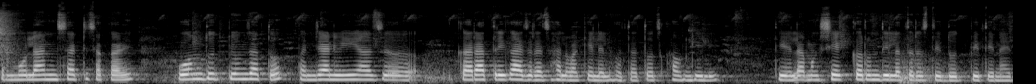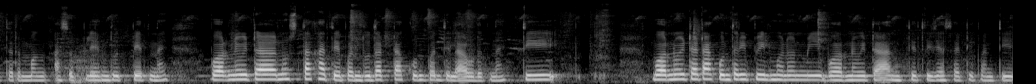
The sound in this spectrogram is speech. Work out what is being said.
तर मुलांसाठी सकाळी ओम दूध पिऊन जातो. पण जानवी आज का रात्री गाजराचा हलवा केलेला होता तोच खाऊन गेली. तिला मग शेक करून दिला तरच ती दूध पिते नाही तर मग असं प्लेन दूध पित नाही. बॉर्नविटा नुसता खाते पण दुधात टाकून पण तिला आवडत नाही. ती बॉर्नविटा टाकून तरी पिल म्हणून मी बॉर्नविटा आणते तिच्यासाठी पण ती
